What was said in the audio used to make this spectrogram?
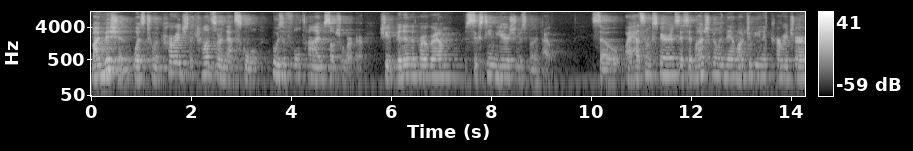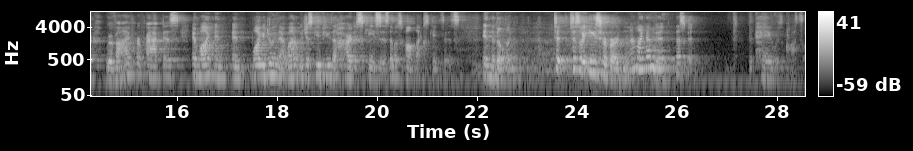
My mission was to encourage the counselor in that school who was a full-time social worker. She had been in the program for 16 years, she was burnt out. So I had some experience. They said, why don't you go in there? Why don't you be an encourager, revive her practice? And while, and, and while you're doing that, why don't we just give you the hardest cases, the most complex cases in the building to, to sort of ease her burden? I'm like, I'm good. That's good. The pay was awesome.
